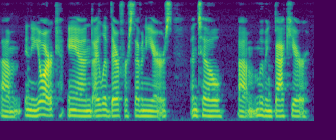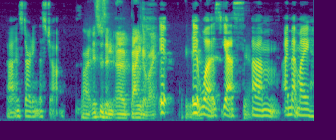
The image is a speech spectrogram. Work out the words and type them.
um, in New York. And I lived there for seven years until um, moving back here uh, and starting this job. All right. This was in uh, Bangor, right? It, it was, yes. Yeah. Um, I met my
